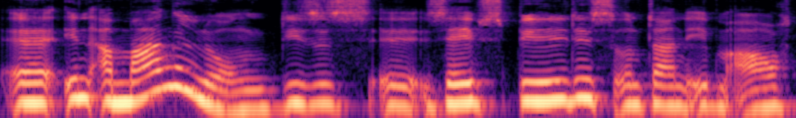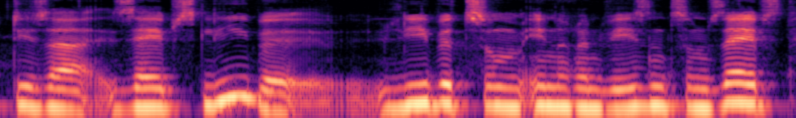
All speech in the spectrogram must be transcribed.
äh, in Ermangelung dieses äh, Selbstbildes und dann eben auch dieser Selbstliebe, Liebe zum inneren Wesen, zum Selbst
